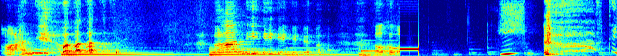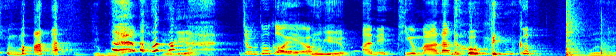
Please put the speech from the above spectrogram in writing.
어 아니에요. 아니에요. 어 그거 소... 디마라 이거 뭐야? 여기에요? 중국어예요. 여기에요? 아니 디마라 너무 빈거. 뭐야 이거?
